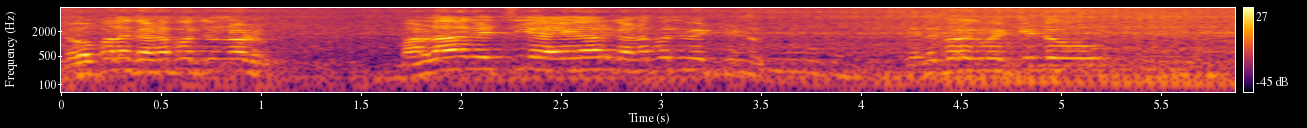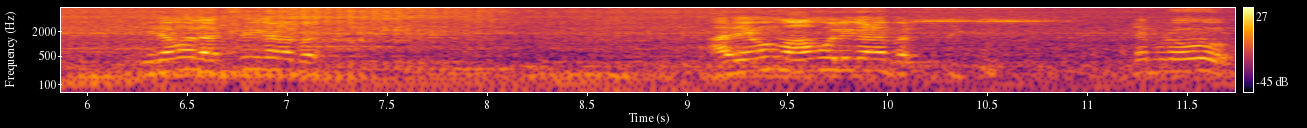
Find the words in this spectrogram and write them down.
లోపల గణపతి ఉన్నాడు. మళ్ళా తెచ్చి అయ్యగారు గణపతి పెట్టిండు. ఎందుకొరకు పెట్టిండు? ఇదేమో లక్ష్మీ గణపతి. అదేమో మామూలు గణపతి. అంటే ఇప్పుడు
